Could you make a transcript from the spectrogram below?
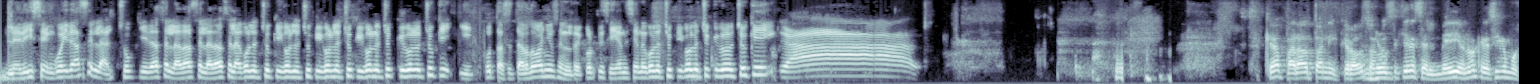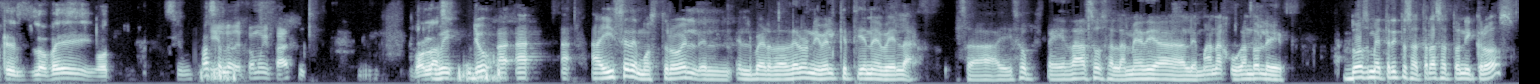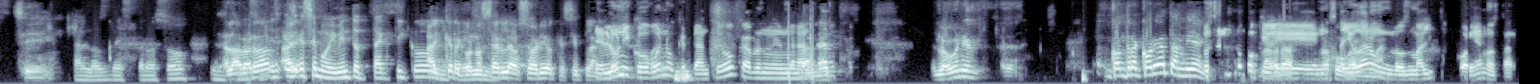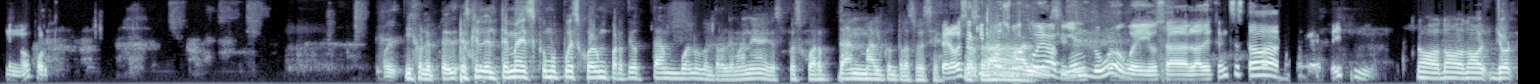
le dicen, güey, dásela al Chucky, dásela, dásela, dásela, gol de Chucky, gol de Chucky, gol de Chucky, gol de Chucky, gol de Chucky. Y puta, se tardó años en el recorte y seguían diciendo gol de Chucky, gol de Chucky, gol de Chucky. ¡Ah! Se queda parado Tony Kroos, o no sé quién es el medio, ¿no? Que así como que lo ve y... o- sí, Sí, lo dejó muy fácil. Golazo. Güey, yo, a- a- a- ahí se demostró el, el, el verdadero nivel que tiene Vela. O sea, hizo pedazos a la media alemana jugándole dos metritos atrás a Tony Cross. Sí. A los destrozó. La verdad, Es- hay- ese movimiento táctico. Hay que reconocerle a Osorio que sí planteó. El único bueno que planteó, cabrón, en el La. Lo único... eh, Contra Corea también. Pues es como verdad, que no nos ayudaron mal. los malitos coreanos también, ¿no? Porque Híjole, es que el, tema es cómo puedes jugar un partido tan bueno contra Alemania y después jugar tan mal contra Suecia. Pero ese equipo sueco era sí, bien sí. duro, güey. O sea, la defensa estaba. No, no, no, yo,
